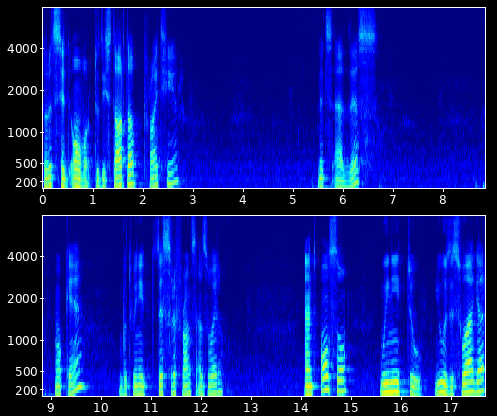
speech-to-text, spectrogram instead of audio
so let's head over to the startup right here. Let's add this. Okay, but we need this reference as well. And also we need to use Swagger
